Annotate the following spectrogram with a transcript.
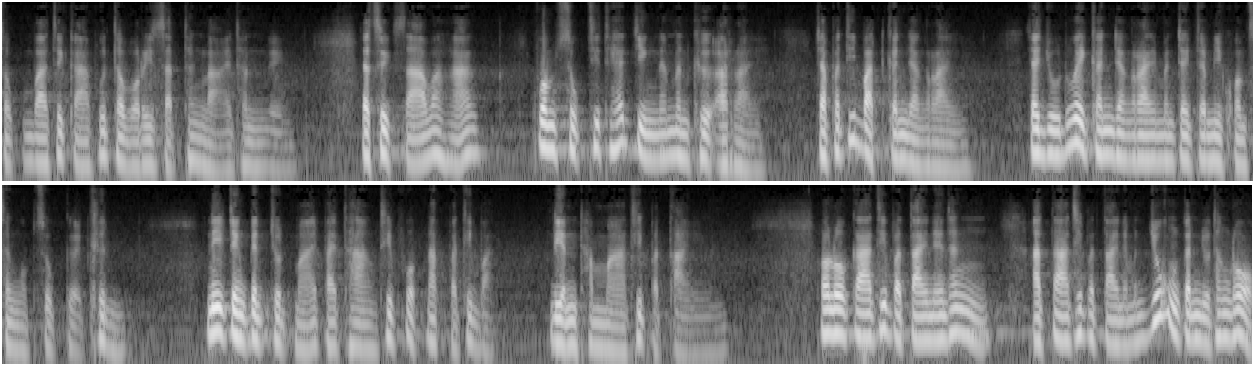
สกอุบาสิกาพุทธบริษัททั้งหลายท่านเอง จะศึกษาว่าหาความสุขที่แท้จริงนั้นมันคืออะไร จะปฏิบัติกันอย่างไร จะอยู่ด้วยกันอย่างไร มันจะจะมีความสงบสุขเกิดขึ้น นี่จึงเป็นจุดหมายปลายทางที่พวกนักปฏิบัติ เรียนธรรมมาที่ปไตยเพราะโลกาที่ปไตยในทั้ง อัตตาที่ปไตยเนี่ยมันยุ่งกันอยู่ทั้งโลก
